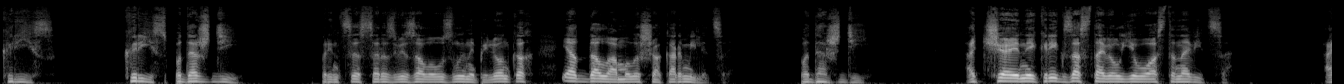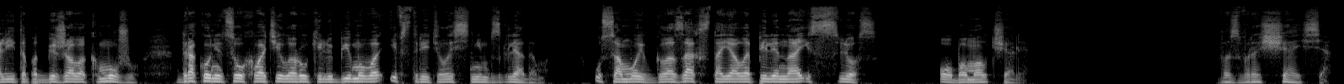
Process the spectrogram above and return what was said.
«Крис! Крис, подожди!» Принцесса развязала узлы на пеленках и отдала малыша кормилице. «Подожди!» Отчаянный крик заставил его остановиться. Алита подбежала к мужу. Драконица ухватила руки любимого и встретилась с ним взглядом. У самой в глазах стояла пелена из слез. Оба молчали. «Возвращайся»,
